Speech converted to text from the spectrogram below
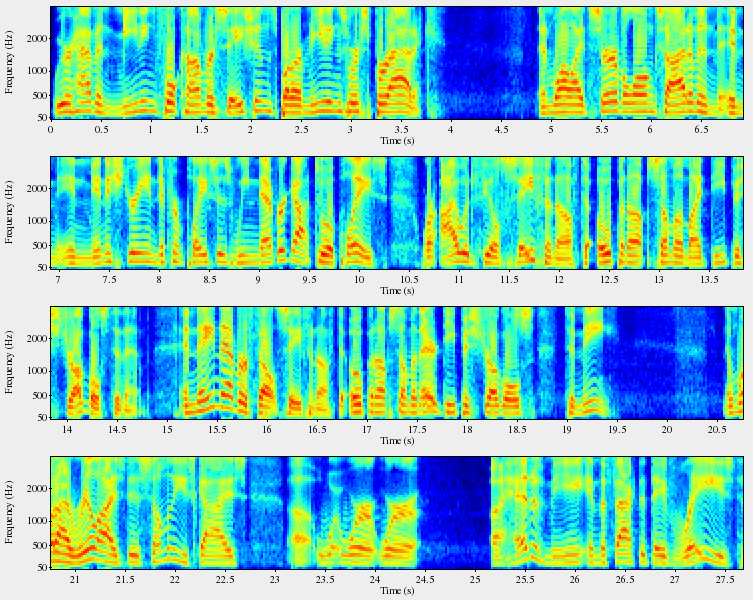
We were having meaningful conversations, but our meetings were sporadic. And while I'd serve alongside of him in, in, in, ministry in different places, we never got to a place where I would feel safe enough to open up some of my deepest struggles to them. And they never felt safe enough to open up some of their deepest struggles to me. And what I realized is some of these guys uh, were, were, ahead of me in the fact that they've raised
